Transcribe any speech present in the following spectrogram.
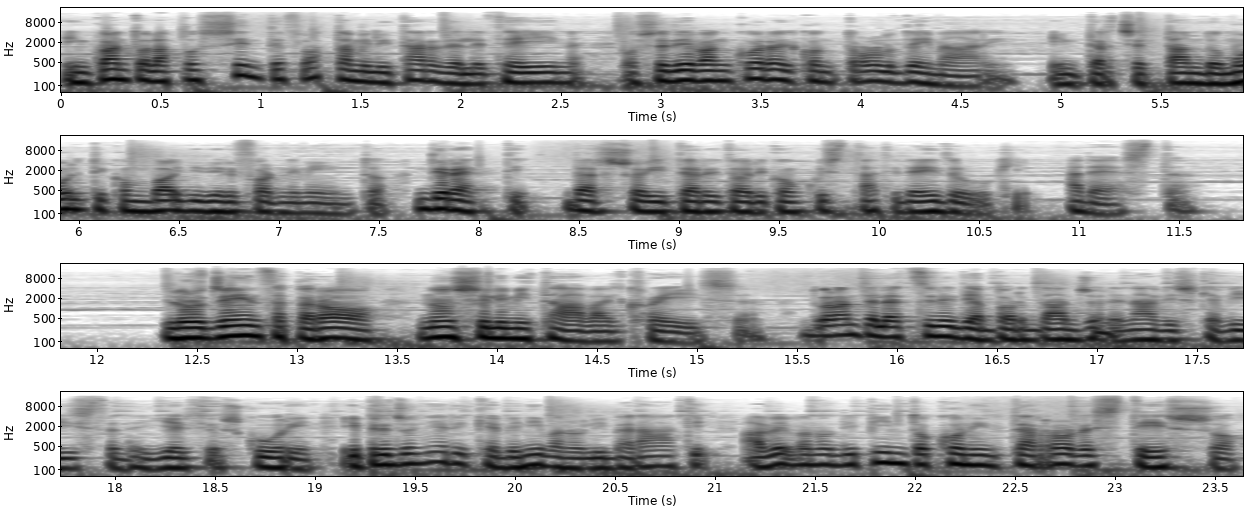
in quanto la possente flotta militare delle Tain possedeva ancora il controllo dei mari, intercettando molti convogli di rifornimento diretti verso i territori conquistati dai Druchi ad est. L'urgenza però non si limitava al Crace. Durante le azioni di abbordaggio alle navi schiaviste degli Elfi Oscuri, i prigionieri che venivano liberati avevano dipinto con il terrore stesso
